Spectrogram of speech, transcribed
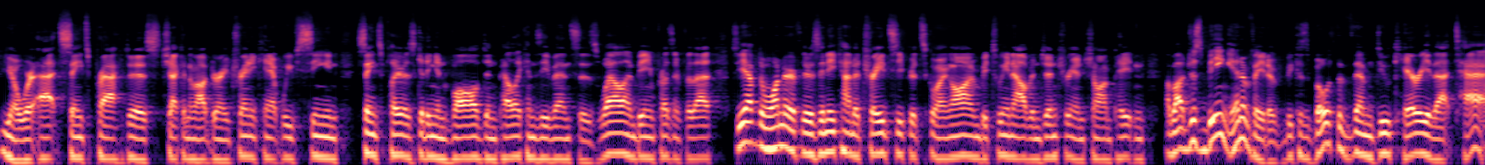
you know, were at Saints practice, checking them out during training camp. We've seen Saints players getting involved in Pelicans events as well and being present for that. So you have to wonder if there's any kind of trade secrets going on between Alvin Gentry and Sean Payton about just being innovative because both of them do carry that tag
